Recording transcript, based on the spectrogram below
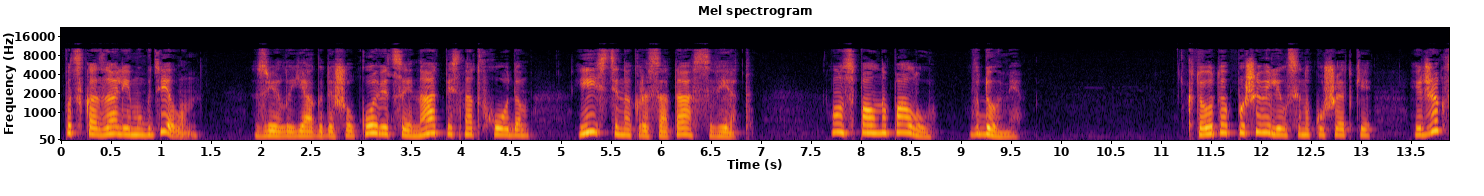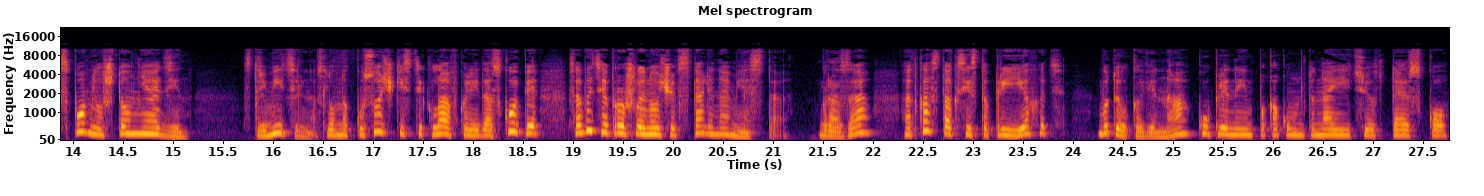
подсказали ему, где он — зрелые ягоды шелковицы и надпись над входом «Истина, красота, свет». Он спал на полу, в доме. Кто-то пошевелился на кушетке, и Джек вспомнил, что он не один. Стремительно, словно кусочки стекла в калейдоскопе, события прошлой ночи встали на место. Гроза, отказ таксиста приехать, бутылка вина, купленная им по какому-то наитию в Теско.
